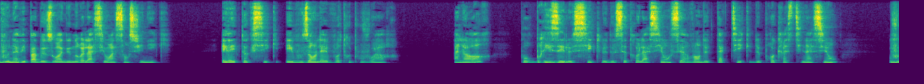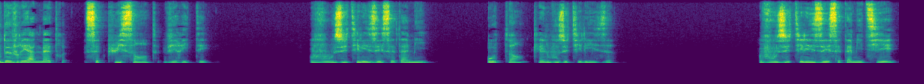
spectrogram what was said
Vous n'avez pas besoin d'une relation à sens unique. Elle est toxique et vous enlève votre pouvoir. Alors, pour briser le cycle de cette relation servant de tactique de procrastination, vous devrez admettre cette puissante vérité vous utilisez cette amie autant qu'elle vous utilise. Vous utilisez cette amitié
